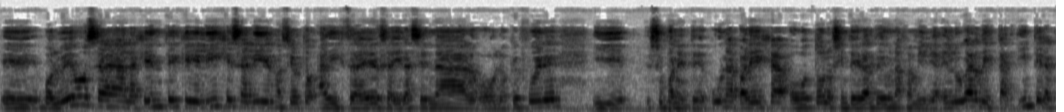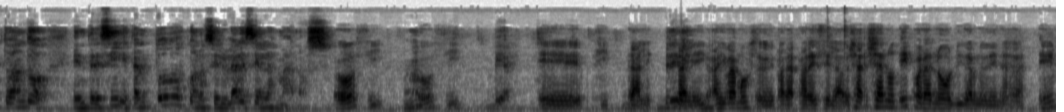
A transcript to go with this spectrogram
eh, volvemos a la gente que elige salir, ¿no es cierto?, a distraerse, a ir a cenar o lo que fuere, y suponete una pareja o todos los integrantes de una familia, en lugar de estar interactuando entre sí, están todos con los celulares en las manos. Oh, sí, ¿Mm? oh, sí. Bien. Eh, sí, dale, dale, ahí vamos eh, para, para, ese lado. Ya, ya anoté para no olvidarme de nada. ¿eh?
